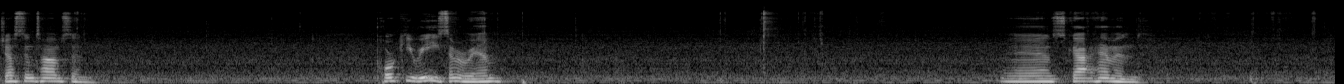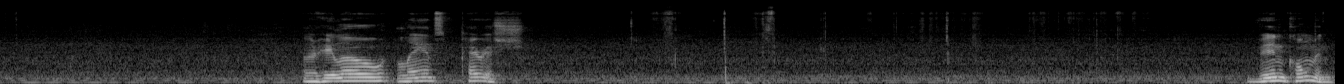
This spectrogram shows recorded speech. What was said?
Justin Thompson. Pokey Reese, I remember him. Scott Hammond. Another Halo, Lance Parrish. Vin Coleman.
